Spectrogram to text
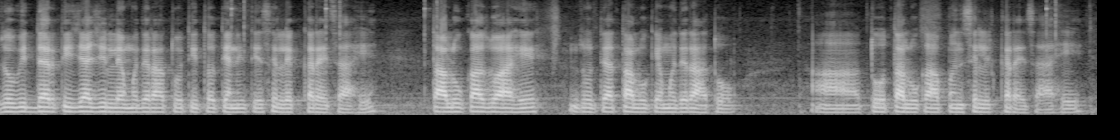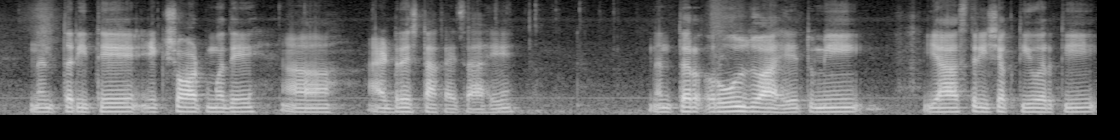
जो विद्यार्थी ज्या जिल्ह्यामध्ये राहतो तिथं त्याने ते सिलेक्ट करायचं आहे. तालुका जो आहे जो त्या तालुक्यामध्ये राहतो तो तालुका आपण सिलेक्ट करायचा आहे. नंतर इथे एक शॉर्टमध्ये ॲड्रेस टाकायचा आहे. नंतर रोल जो आहे तुम्ही या स्त्री शक्तीवरती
